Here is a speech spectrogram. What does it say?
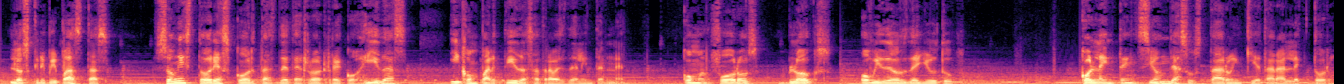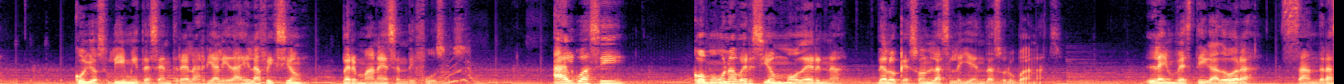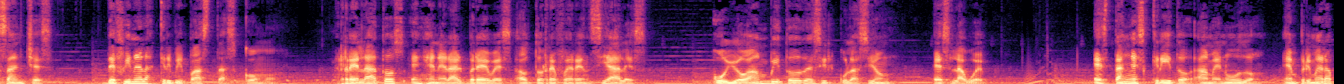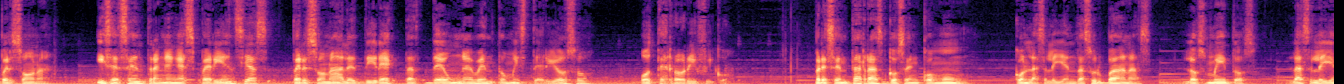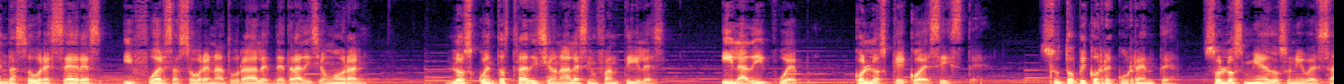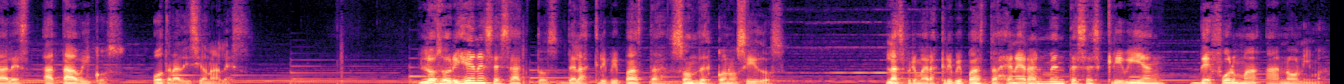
Los creepypastas son historias cortas de terror recogidas y compartidas a través del Internet, como en foros, blogs o videos de YouTube, con la intención de asustar o inquietar al lector, cuyos límites entre la realidad y la ficción permanecen difusos. Algo así como una versión moderna de lo que son las leyendas urbanas. La investigadora Sandra Sánchez define las creepypastas como Relatos en general breves, autorreferenciales, cuyo ámbito de circulación es la web. Están escritos a menudo en primera persona y se centran en experiencias personales directas de un evento misterioso o terrorífico. Presenta rasgos en común con las leyendas urbanas, los mitos, las leyendas sobre seres y fuerzas sobrenaturales de tradición oral, los cuentos tradicionales infantiles y la Deep Web con los que coexiste. Su tópico recurrente son los miedos universales atávicos o tradicionales. Los orígenes exactos de las creepypastas son desconocidos. Las primeras creepypastas generalmente se escribían de forma anónima.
